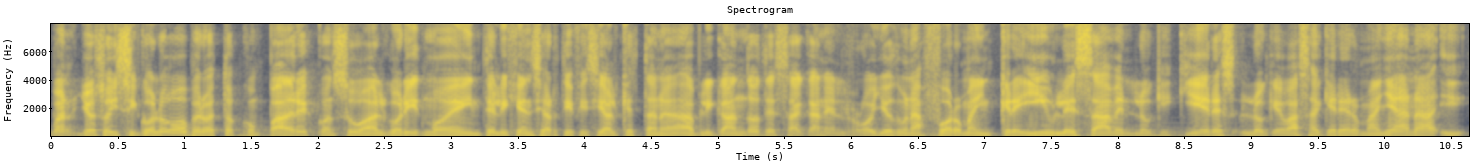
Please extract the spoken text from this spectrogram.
bueno, yo soy psicólogo, pero estos compadres con su algoritmo de inteligencia artificial que están eh, aplicando te sacan el rollo de una forma increíble. Saben lo que quieres, lo que vas a querer mañana y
